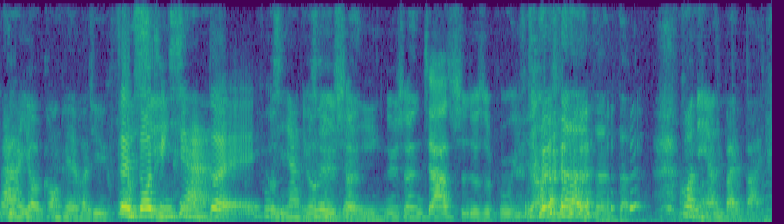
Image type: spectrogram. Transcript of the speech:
大家有空可以回去再多听听，对，复习一下有女神女生加持就是不一样，真的真的，过年要去拜拜。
